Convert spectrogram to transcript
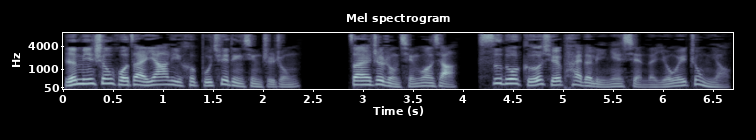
人民生活在压力和不确定性之中。在这种情况下，斯多格学派的理念显得尤为重要。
